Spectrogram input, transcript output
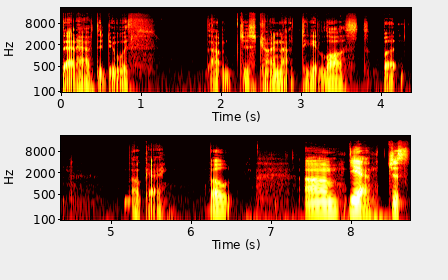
that have to do with i'm just trying not to get lost but okay. Vote. Um yeah just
